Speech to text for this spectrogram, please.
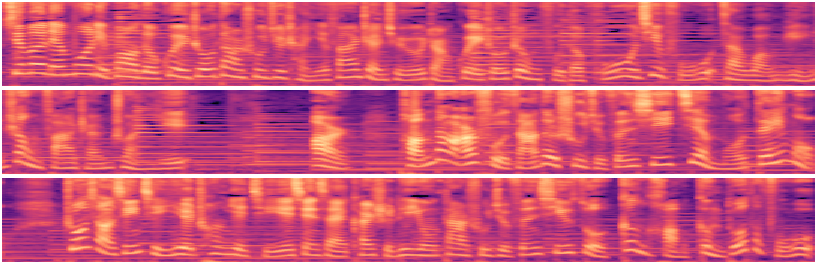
新闻联播里报的贵州大数据产业发展，就有点贵州政府的服务器服务在往云上发展转移。二。庞大而复杂的数据分析建模 demo，中小型企业、创业企业现在开始利用大数据分析做更好、更多的服务。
